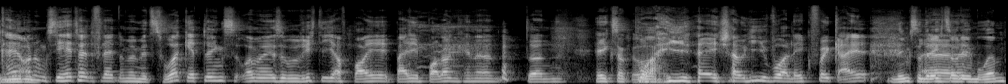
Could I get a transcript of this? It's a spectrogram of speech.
keine Ahnung, sie hätte halt vielleicht nochmal mit zwei Gatlings einmal so richtig auf beide, beide ballern können, dann hätte ich gesagt, boah, hi, hey, schau hier, boah, leck, voll geil. Links und rechts Äh, oder im Arm.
